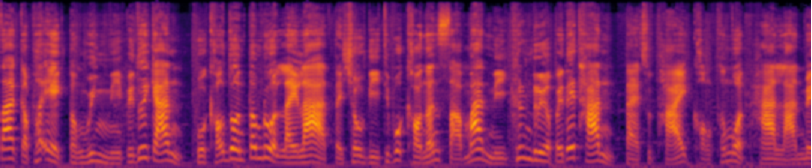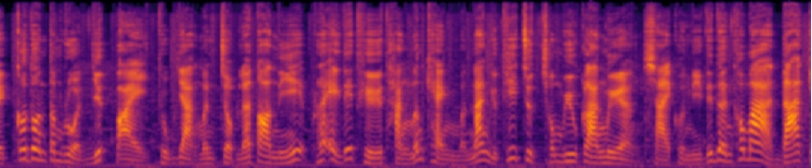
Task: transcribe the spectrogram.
ซ่ากับพระเอกต้องวิ่งหนีไปด้วยกัน พวกเขาโดนตำรวจไล่ล่า แต่โชคดีที่พวกเขานั้นสามารถหนีขึ้นเรือไปได้ทัน แต่สุดท้ายของทั้งหมด 5 ล้านเม็ดก็โดนตำรวจยึดไป ทุกอย่างมันจบและตอนนี้ พระเอกได้ถือถังน้ำแข็งมานั่งอยู่ที่จุดชมวิวกลางเมือง ชายคนนี้ได้เดินเข้ามาดาแก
